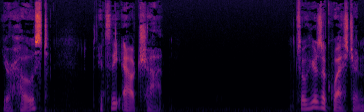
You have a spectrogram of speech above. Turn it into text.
your host. It's the Outshot. So here's a question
